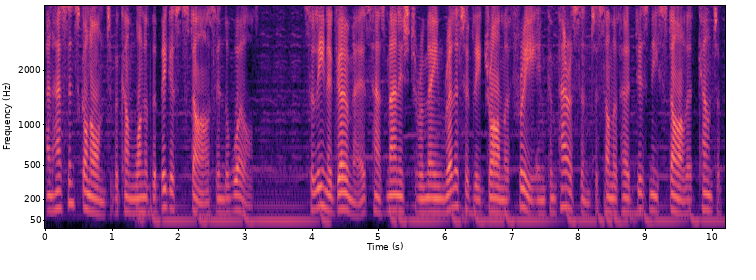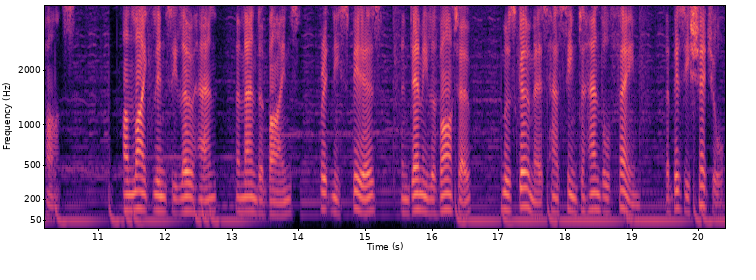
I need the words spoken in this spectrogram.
and has since gone on to become one of the biggest stars in the world. Selena Gomez has managed to remain relatively drama-free in comparison to some of her Disney starlet counterparts. Unlike Lindsay Lohan, Amanda Bynes, Britney Spears, and Demi Lovato, Ms. Gomez has seemed to handle fame, a busy schedule,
